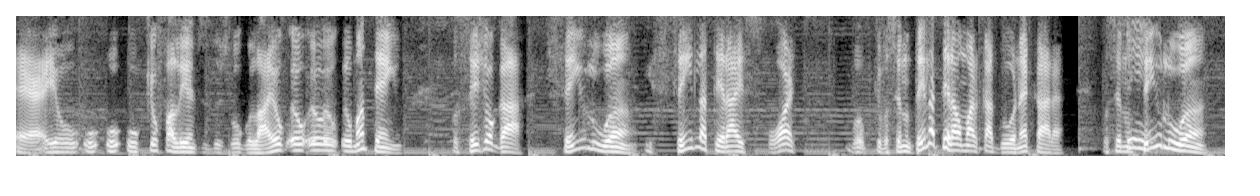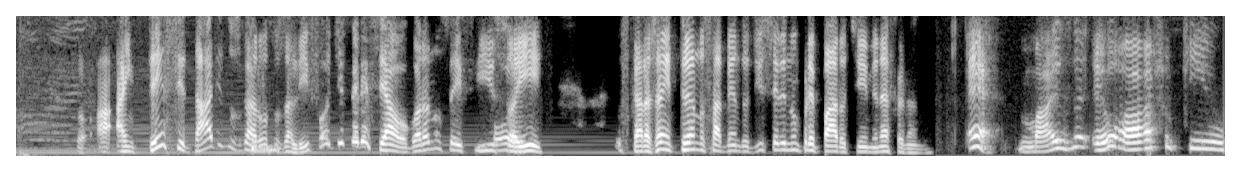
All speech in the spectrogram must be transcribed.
é, eu, o, o, o, que eu falei antes do jogo lá, eu, eu, eu, eu mantenho. Você jogar sem o Luan e sem laterais fortes, porque você não tem lateral marcador, né, cara? Você não Sim. tem o Luan a, a, intensidade dos garotos ali foi o diferencial. Agora, não sei se isso foi. aí, os caras já entrando sabendo disso, ele não prepara o time, né, Fernando? É, mas eu acho que o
